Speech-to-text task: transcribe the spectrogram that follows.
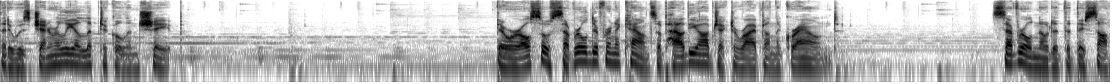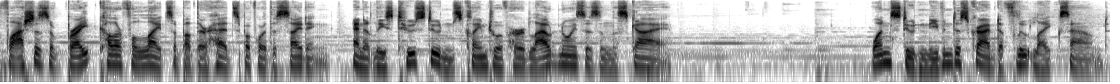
that it was generally elliptical in shape. There were also several different accounts of how the object arrived on the ground. Several noted that they saw flashes of bright, colorful lights above their heads before the sighting, and at least two students claimed to have heard loud noises in the sky. One student even described a flute like sound.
